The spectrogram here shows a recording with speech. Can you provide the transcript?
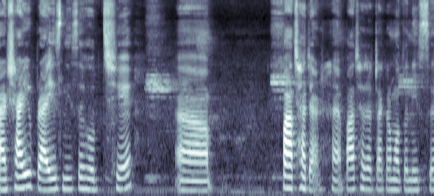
আর শাড়ির প্রাইস নিচ্ছে হচ্ছে পাঁচ হাজার হ্যাঁ পাঁচ হাজার টাকার মতো নিচ্ছে।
